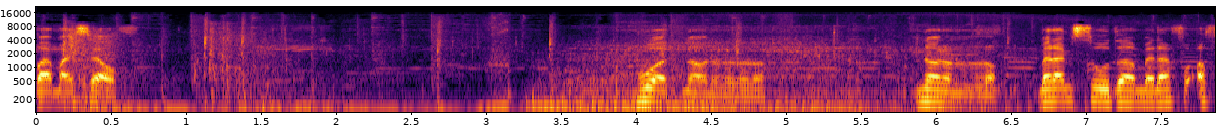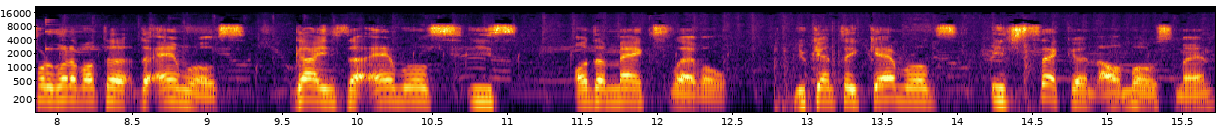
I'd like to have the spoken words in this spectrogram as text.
by myself. What? No, no, no, no, no. No, no, no, no. Man, I'm so dumb, man. I, I forgot about the, the emeralds. Guys, the emeralds is on the max level. You can take emeralds each second almost, man.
